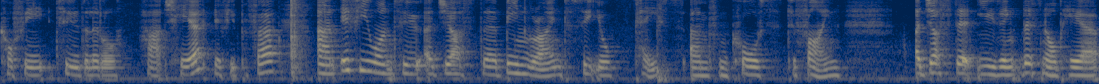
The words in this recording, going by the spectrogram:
coffee to the little hatch here if you'd prefer and if you want to adjust the bean grind to suit your tastes um, from coarse to fine, adjust it using this knob here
